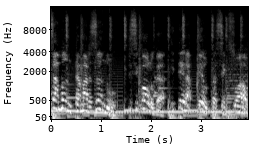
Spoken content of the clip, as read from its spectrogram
Samantha Marzano, psicóloga e terapeuta sexual.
